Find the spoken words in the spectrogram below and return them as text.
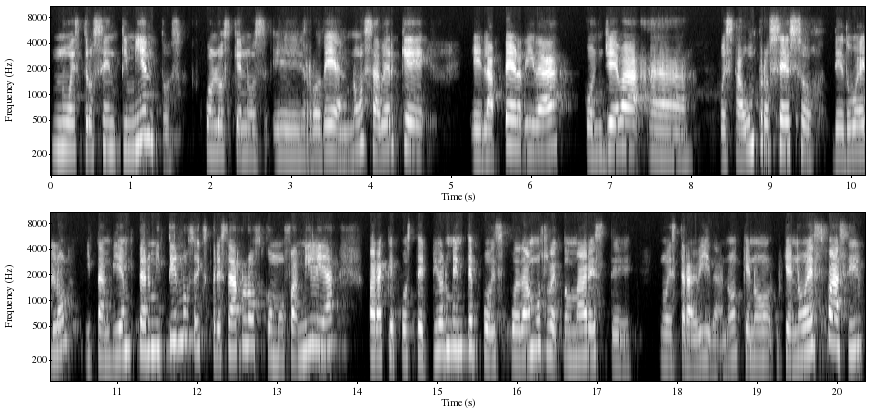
nuestros sentimientos con los que nos eh, rodean, ¿no? Saber que eh, la pérdida conlleva a, pues a un proceso de duelo y también permitirnos expresarlos como familia para que posteriormente pues podamos retomar este, nuestra vida, ¿no? Que, no, que no es fácil,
